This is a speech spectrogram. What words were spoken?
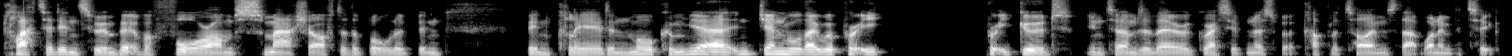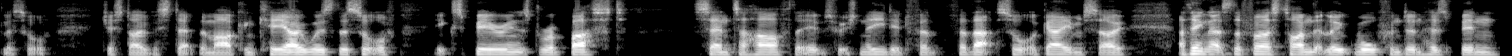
clattered into him, a bit of a forearm smash after the ball had been been cleared. And Morecambe, yeah, in general, they were pretty pretty good in terms of their aggressiveness, but a couple of times that one in particular sort of just overstepped the mark. And Keogh was the sort of experienced, robust centre half that Ipswich needed for for that sort of game. So I think that's the first time that Luke Woolfenden has been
